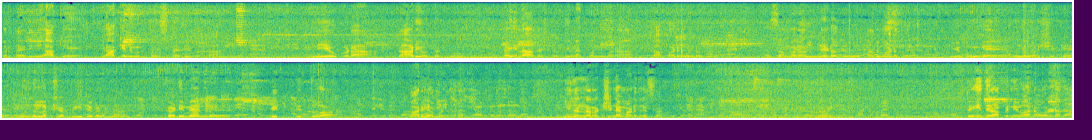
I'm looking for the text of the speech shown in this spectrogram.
ಬರ್ತಾ ಇದ್ದೀವಿ ಯಾಕೆ? ಯಾಕೆ ನಿಮಗೆ ತೋರಿಸ್ತಾ ಇದ್ದೀವಿ ಗೊತ್ತಾ? ನೀವು ಕೂಡ ದಾರಿ ಉದ್ದಕ್ಕೂ ಕೈಲಾದಷ್ಟು ದಿನಕ್ಕೊಂದು ಮರ ಕಾಪಾಡ್ಕೊಂಡು ಹೋಗಿ. ಹೊಸ ಮರ ನೆಡೋದು ಅದು ಮಾಡುತ್ತೆ. ಈ ಹೊಂಗೆ ಒಂದು ವರ್ಷಕ್ಕೆ ಒಂದು ಲಕ್ಷ ಬೀಜಗಳನ್ನು ಕಡಿಮೆ ಅಂದರೆ ಬಿತ್, ಬಿತ್ತುವ ಕಾರ್ಯ ಮಾಡುತ್ತೆ. ಇದನ್ನು ರಕ್ಷಣೆ ಮಾಡಿದ್ರೆ ಸಾಕು. ನೋಡಿ. ತೆಗಿತೀರಪ್ಪ ನೀವು ನಾವು ಹೊರಡೋದಾ?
